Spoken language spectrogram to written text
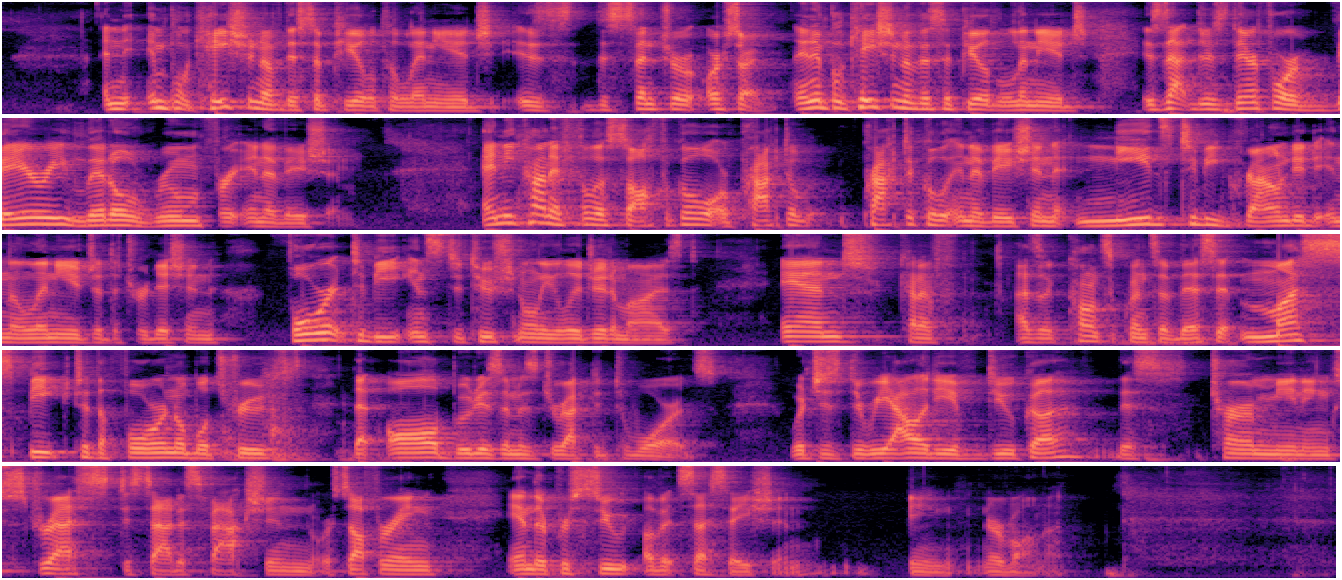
An implication of this appeal to lineage is the central, or sorry, an implication of this appeal to lineage is that there's therefore very little room for innovation. Any kind of philosophical or practical, practical innovation needs to be grounded in the lineage of the tradition for it to be institutionally legitimized and kind of as a consequence of this, it must speak to the Four Noble Truths that all Buddhism is directed towards, which is the reality of dukkha, this term meaning stress, dissatisfaction, or suffering, and the pursuit of its cessation, being nirvana.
